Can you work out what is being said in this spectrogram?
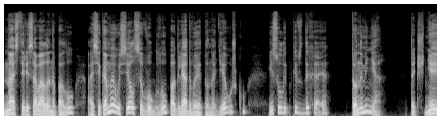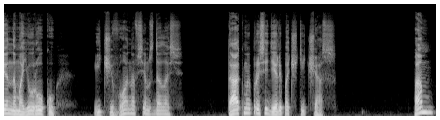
Настя рисовала на полу, а Сикаме уселся в углу, поглядывая то на девушку и с улыбкой вздыхая, то на меня, точнее, на мою руку, и чего она всем сдалась? Так мы просидели почти час. Пам!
